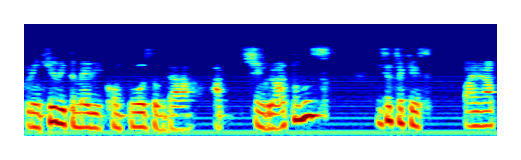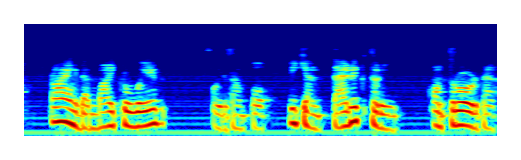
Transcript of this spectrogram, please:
green qubit may be composed of the single atoms. In such a case, by applying the microwave, for example, we can directly control the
